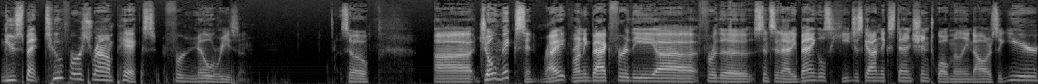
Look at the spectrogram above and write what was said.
you spent two first round picks for no reason. So. Uh, Joe Mixon, right, running back for the uh, for the Cincinnati Bengals. He just got an extension, twelve million dollars a year.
